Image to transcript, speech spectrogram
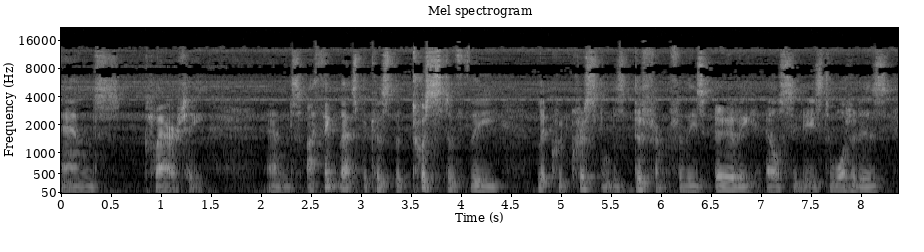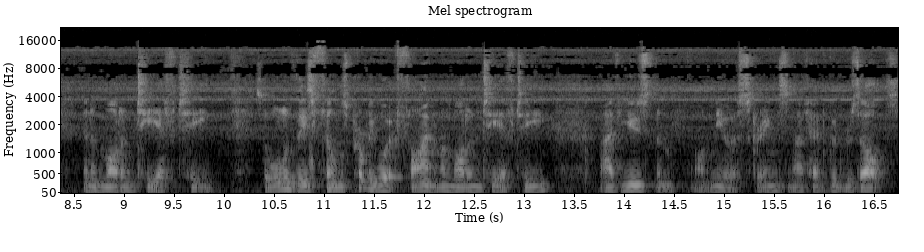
and clarity. And I think that's because the twist of the liquid crystal is different for these early LCDs to what it is in a modern TFT. So all of these films probably work fine on a modern TFT. I've used them on newer screens and I've had good results.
